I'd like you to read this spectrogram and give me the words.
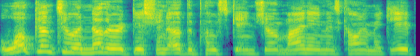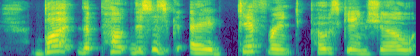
Welcome to another edition of the post game show. My name is Connor McCabe, but the po- this is a different post game show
